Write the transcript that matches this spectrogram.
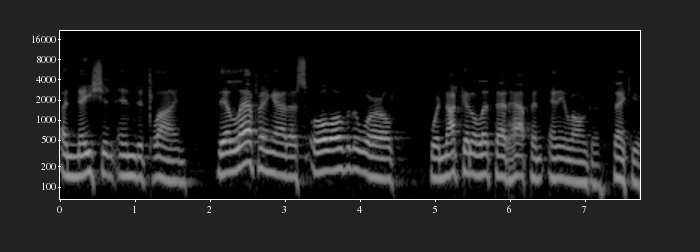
a nation in decline. They're laughing at us all over the world. We're not going to let that happen any longer. Thank you.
